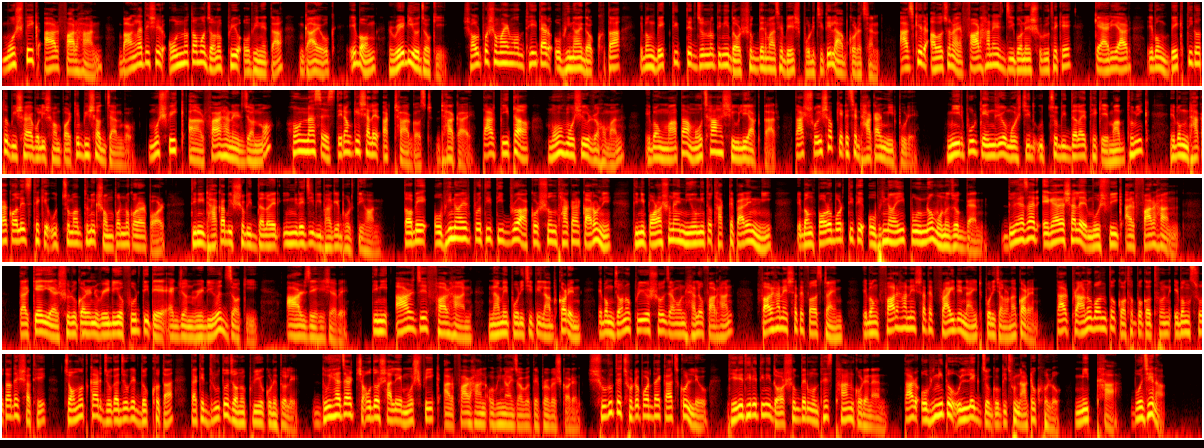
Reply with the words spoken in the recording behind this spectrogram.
মুশফিক আর ফারহান বাংলাদেশের অন্যতম জনপ্রিয় অভিনেতা, গায়ক এবং রেডিও জকি। স্বল্প সময়ের মধ্যেই তার অভিনয় দক্ষতা এবং ব্যক্তিত্বের জন্য তিনি দর্শকদের মাঝে বেশ পরিচিতি লাভ করেছেন। আজকের আলোচনায় ফারহানের জীবনের শুরু থেকে ক্যারিয়ার এবং ব্যক্তিগত বিষয়াবলী সম্পর্কে বিশদ জানব। মুশফিক আর ফারহানের জন্ম হোন্নাসেস তিরঙ্কি সালের আটটা আগস্ট, ঢাকায়। তার পিতা মোহ মশিউর রহমান এবং মাতা মোছাহ শিউলি আক্তার। তার শৈশব কেটেছে ঢাকার মিরপুরে। মিরপুর কেন্দ্রীয় মসজিদ উচ্চ বিদ্যালয় থেকে মাধ্যমিক এবং ঢাকা কলেজ থেকে উচ্চ মাধ্যমিক সম্পন্ন করার পর তিনি ঢাকা বিশ্ববিদ্যালয়ের ইংরেজি বিভাগে ভর্তি হন। তবে অভিনয়ের প্রতি তীব্র আকর্ষণ থাকার কারণে তিনি পড়াশোনায় নিয়মিত থাকতে পারেননি এবং পরবর্তীতে অভিনয়েই পূর্ণ মনোযোগ দেন। দুই হাজার এগারো সালে মুশফিক আর ফারহান তার ক্যারিয়ার শুরু করেন রেডিও ফুর্তিতে একজন রেডিও জকি আর জে হিসেবে। তিনি আর জে ফারহান নামে পরিচিতি লাভ করেন এবং জনপ্রিয় শো যেমন হ্যালো ফারহান, ফারহানের সাথে ফার্স্ট টাইম এবং ফারহানের সাথে ফ্রাইডে নাইট পরিচালনা করেন। তার প্রাণবন্ত কথোপকথন এবং শ্রোতাদের সাথে চমৎকার যোগাযোগের দক্ষতা তাকে দ্রুত জনপ্রিয় করে তোলে। দুই সালে মুশফিক আর ফারহান অভিনয় জগতে প্রবেশ করেন। শুরুতে ছোট পর্দায় কাজ করলেও ধীরে ধীরে তিনি দর্শকদের মধ্যে স্থান করে নেন। তার অভিনীত উল্লেখযোগ্য কিছু নাটক হল মিথ্যা, বোঝে না।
